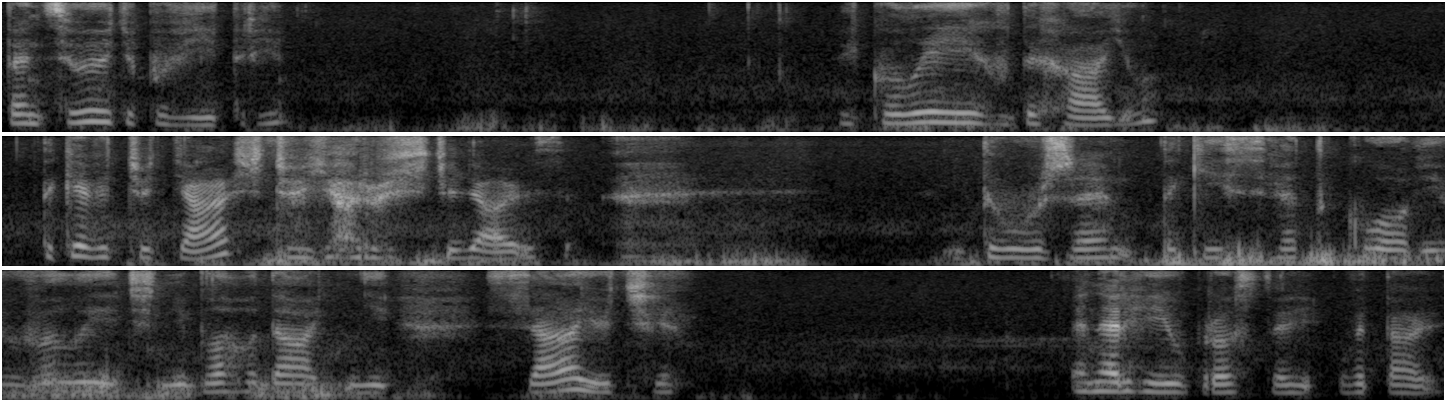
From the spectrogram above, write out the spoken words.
Танцюють у повітрі. І коли я їх вдихаю, таке відчуття, що я розчиняюся. Дуже такі святкові, величні, благодатні, сяючі. Енергію в просторі витають.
